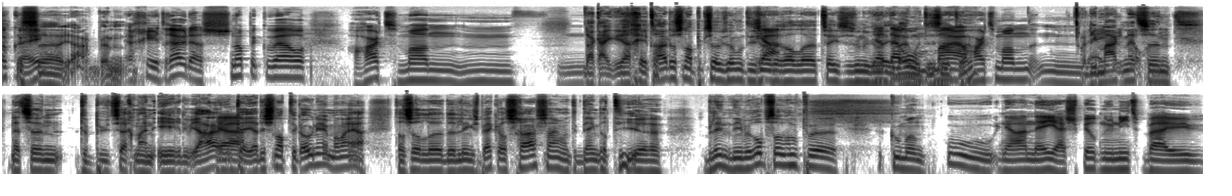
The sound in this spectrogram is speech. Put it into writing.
Oké. Dus eh, ja, ik ben... Geert Ruida snap ik wel. Hartman. hmm, Nou kijk, ja, snap ik sowieso, want die zou Ja. er al eh, twee seizoenen ja, geleden bij moeten Maar zitten. Hartman. mm, die maakt net zijn- niet. Net zijn debuut, zeg maar, in Eredivisie. Ja, Ja. oké, ja, die snapte ik ook niet. Maar, maar ja, dan zal eh, de linksback wel schaars zijn. Want ik denk dat die eh, blind niet meer op zal roepen, Koeman. Oeh, ja, nee, hij speelt nu niet bij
